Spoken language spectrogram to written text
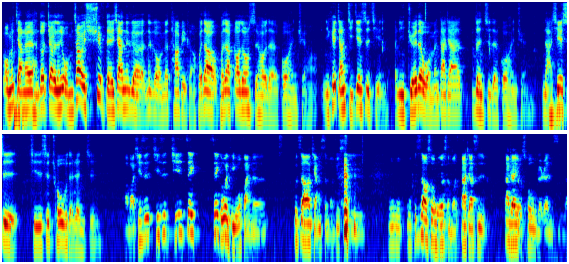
我们讲了很多教育东西，我们稍微 shift 一下那个那个我们的 topic，回到回到高中时候的郭恒权哈，你可以讲几件事情，你觉得我们大家认知的郭恒权，哪些是其实是错误的认知？好吧，其实其实其实这这个问题我反而不知道要讲什么，就是 我我我不知道说我有什么大家是大家有错误的认知啊，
